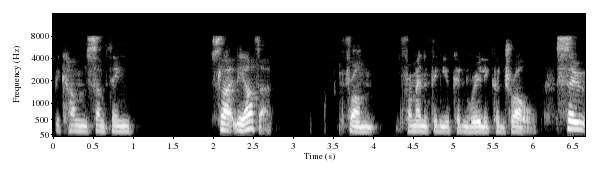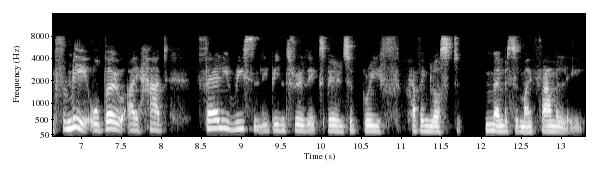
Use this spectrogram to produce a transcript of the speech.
becomes something slightly other from from anything you can really control so for me although i had fairly recently been through the experience of grief having lost members of my family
